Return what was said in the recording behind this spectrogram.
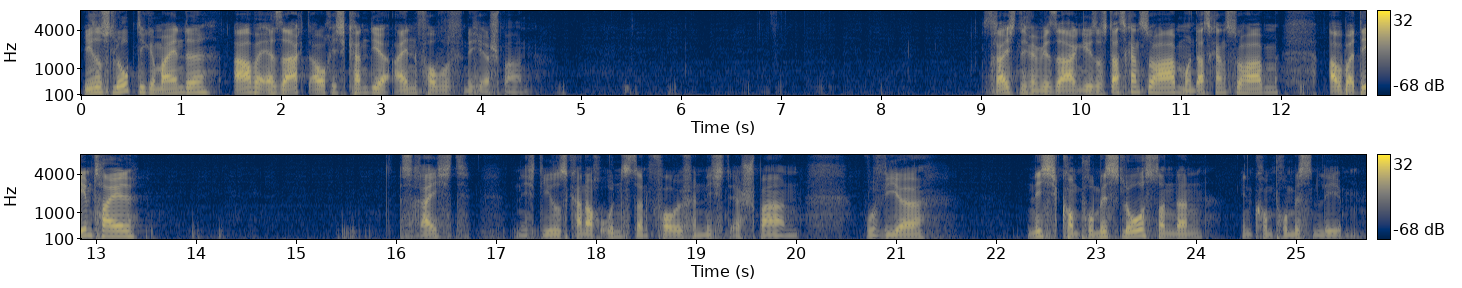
Jesus lobt die Gemeinde, aber er sagt auch, ich kann dir einen Vorwurf nicht ersparen. Es reicht nicht, wenn wir sagen, Jesus, das kannst du haben und das kannst du haben, aber bei dem Teil, es reicht nicht. Jesus kann auch uns dann Vorwürfe nicht ersparen, wo wir nicht kompromisslos, sondern in Kompromissen leben.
